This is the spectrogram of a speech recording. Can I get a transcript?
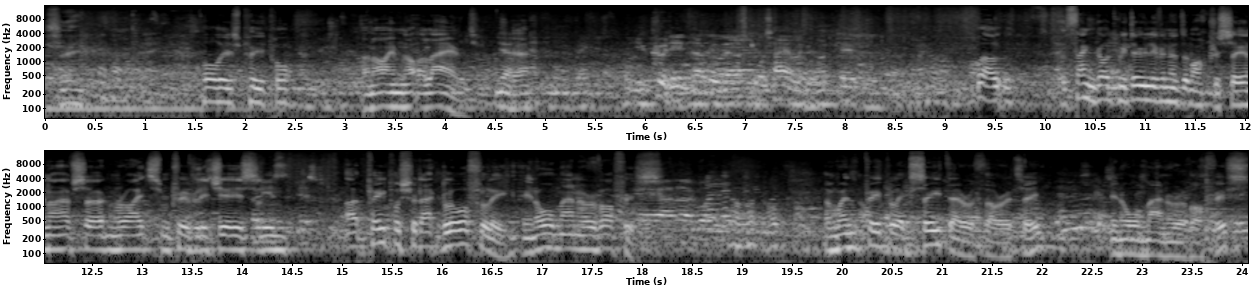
See, all these people, and I'm not allowed. Yeah. You could end up without your tail if you're not careful. Well, thank God we do live in a democracy and I have certain rights and privileges and uh, people should act lawfully in all manner of office. And when people exceed their authority in all manner of office,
